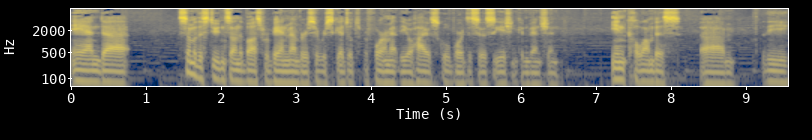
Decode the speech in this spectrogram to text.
And uh, some of the students on the bus were band members who were scheduled to perform at the Ohio School Boards Association convention in Columbus. Um, the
